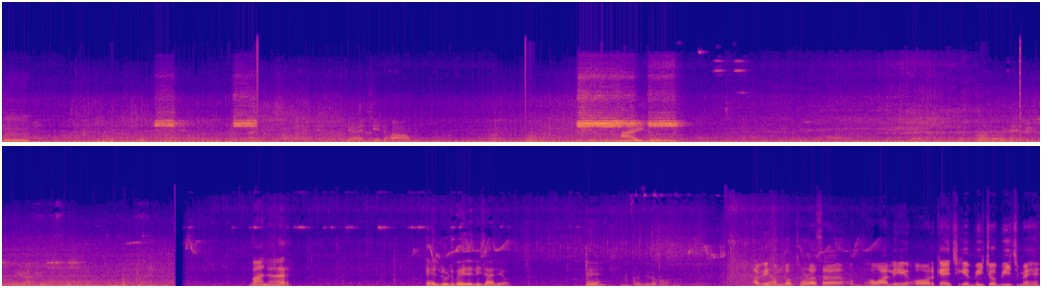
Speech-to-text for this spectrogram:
हम्म, कैची धाम आई टू बानर। कहीं लूट पे ली जा लियो। हैं? अभी हम लोग थोड़ा सा भवाली और कैंची के बीचों बीच में है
